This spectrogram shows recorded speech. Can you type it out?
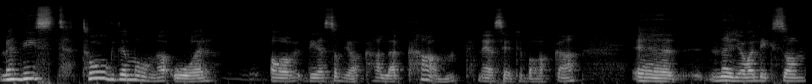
men visst tog det många år av det som jag kallar kamp när jag ser tillbaka. Eh, när jag liksom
